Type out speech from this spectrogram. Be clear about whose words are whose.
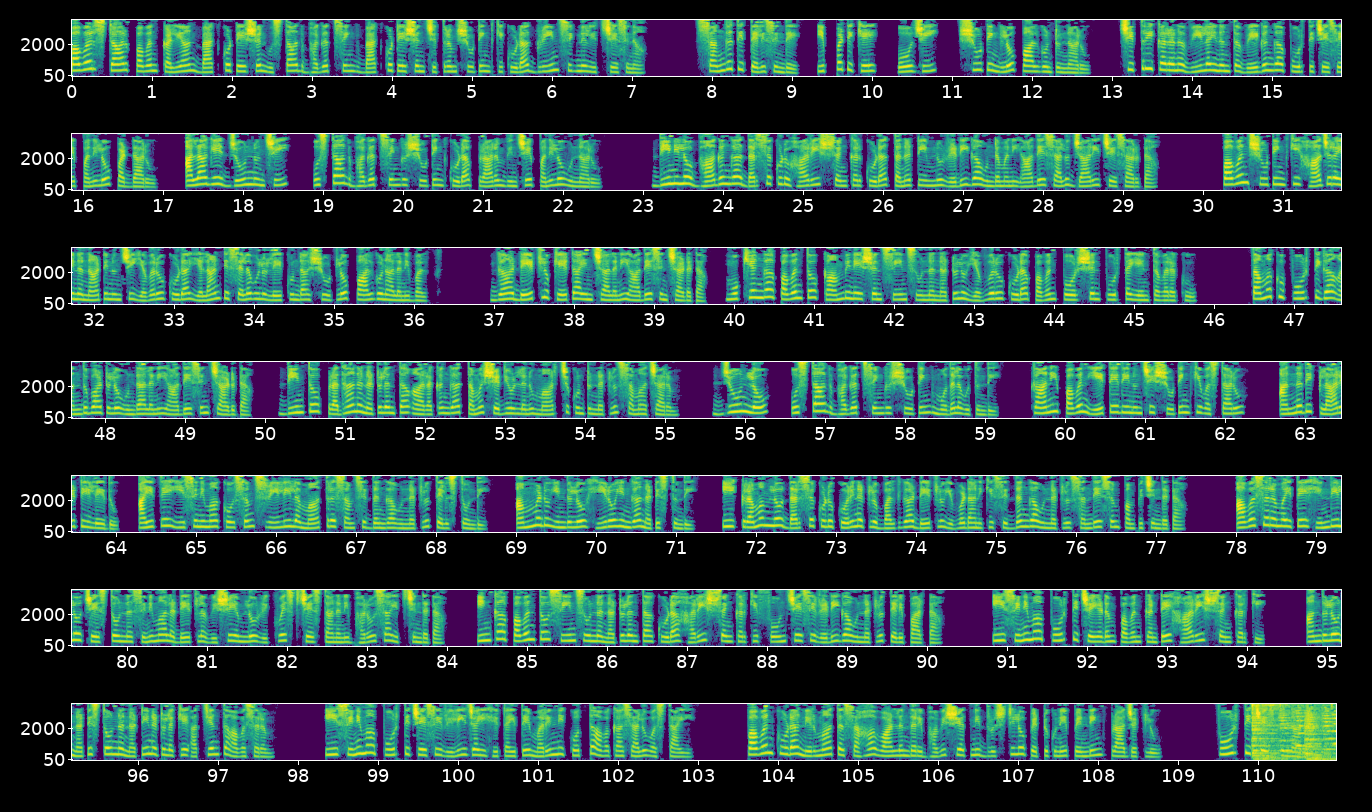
Speaker 1: Power star Pawan Kalyan back quotation Ustaad Bhagat Singh back quotation చిత్రం షూటింగ్కి కూడా green signal ఇచ్చేసిన సంగతి తెలిసిందే ఇప్పటికే ఓజీ షూటింగ్లో పాల్గొంటున్నారు చిత్రీకరణ వీలైనంత వేగంగా పూర్తి చేసే పనిలో పడ్డారు అలాగే జూన్ నుంచి ఉస్తాద్ భగత్ సింగ్ షూటింగ్ కూడా ప్రారంభించే పనిలో ఉన్నారు దీనిలో భాగంగా దర్శకుడు హరీష్ శంకర్ కూడా తన టీంను రెడీగా ఉండమని ఆదేశాలు జారీ చేశారుట పవన్ షూటింగ్కి హాజరైన నాటి నుంచి ఎవరూ కూడా ఎలాంటి సెలవులు లేకుండా షూట్లో పాల్గొనాలని బల్క్గా డేట్లు కేటాయించాలని ఆదేశించాడట. ముఖ్యంగా పవన్తో కాంబినేషన్ సీన్స్ ఉన్న నటులు ఎవ్వరూ కూడా పవన్ పోర్షన్ పూర్తయ్యేంతవరకు తమకు పూర్తిగా అందుబాటులో ఉండాలని ఆదేశించాడుట. దీంతో ప్రధాన నటులంతా ఆ రకంగా తమ షెడ్యూళ్ళను మార్చుకుంటున్నట్లు సమాచారం. జూన్లో ఉస్తాద్ భగత్ సింగ్ షూటింగ్ మొదలవుతుంది. కానీ పవన్ ఏ తేదీ నుంచి షూటింగ్కి వస్తారు? అన్నది క్లారిటీ లేదు. అయితే ఈ సినిమా కోసం శ్రీలీల మాత్ర సంసిద్ధంగా ఉన్నట్లు తెలుస్తోంది. అమ్మడు ఇందులో హీరోయిన్గా నటిస్తుంది. ఈ క్రమంలో దర్శకుడు కోరినట్లు బల్క్గా డేట్లు ఇవ్వడానికి సిద్ధంగా ఉన్నట్లు సందేశం పంపించిందట. అవసరమైతే హిందీలో చేస్తోన్న సినిమాల డేట్ల విషయంలో రిక్వెస్ట్ చేస్తానని భరోసా ఇచ్చిందట. ఇంకా పవన్తో సీన్స్ ఉన్న నటులంతా కూడా హరీష్ శంకర్కి ఫోన్ చేసి రెడీగా ఉన్నట్లు తెలిపాట ఈ సినిమా పూర్తి చేయడం పవన్ కంటే హరీష్ శంకర్కి. అందులో నటిస్తోన్న నటీనటులకే అత్యంత అవసరం. ఈ సినిమా పూర్తి చేసి రిలీజ్ అయి హిట్ అయితే మరిన్ని కొత్త అవకాశాలు వస్తాయి. పవన్ కూడా నిర్మాత సహా వాళ్ళందరి భవిష్యత్ని దృష్టిలో పెట్టుకునే పెండింగ్ ప్రాజెక్టులు. పూర్తి చేస్తున్నారు.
